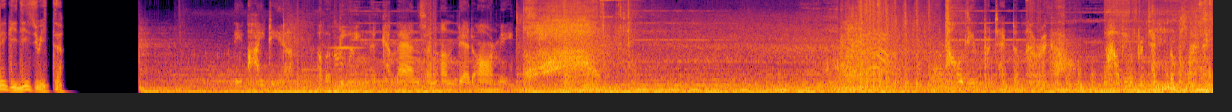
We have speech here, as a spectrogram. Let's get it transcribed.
Peggy 18. The idea of a being that commands an undead army. How do you protect America? How do you protect the planet?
